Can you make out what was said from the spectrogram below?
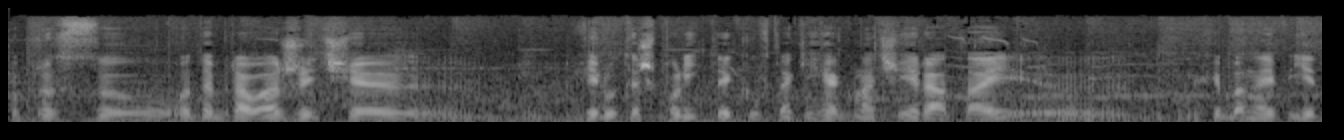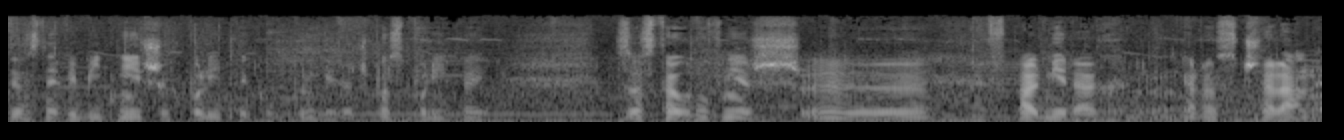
po prostu odebrała życie, wielu też polityków, takich jak Maciej Rataj, y, chyba jeden z najwybitniejszych polityków II Rzeczpospolitej, został również y, w Palmirach rozstrzelany.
